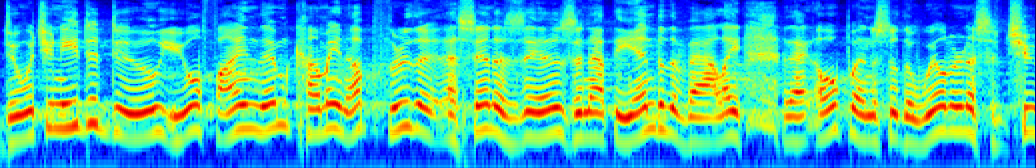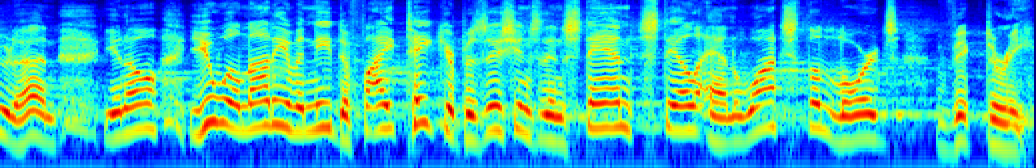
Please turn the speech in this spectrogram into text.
do what you need to do. You'll find them coming up through the ascent of Ziz and at the end of the valley that opens to the wilderness of Judah. And, you know, you will not even need to fight. Take your positions, then stand still and watch the Lord's victory.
